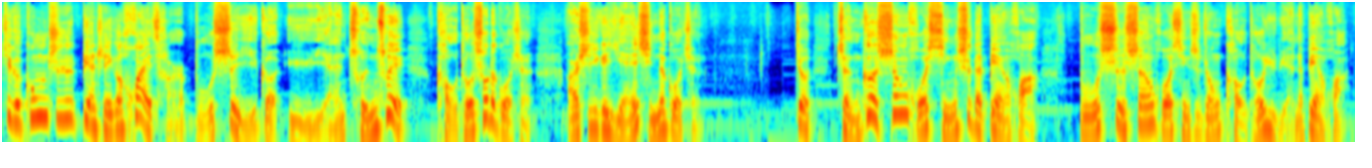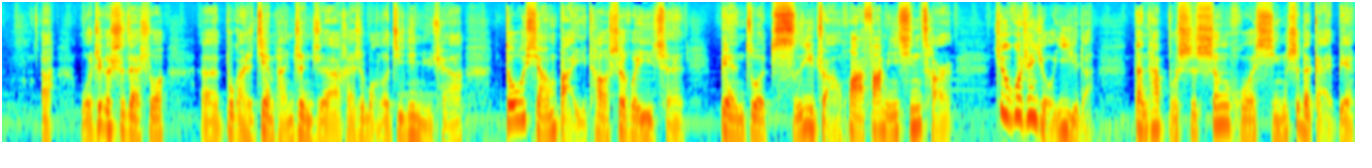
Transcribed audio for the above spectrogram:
这个公知变成一个坏词儿，不是一个语言纯粹口头说的过程，而是一个言行的过程。就整个生活形式的变化，不是生活形式中口头语言的变化。啊，我这个是在说，呃，不管是键盘政治啊，还是网络激进女权啊，都想把一套社会议程变作词义转化，发明新词儿，这个过程有意义的，但它不是生活形式的改变，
